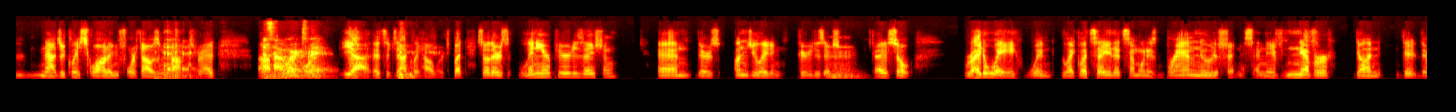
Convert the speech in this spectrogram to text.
magically squatting 4000 pounds right that's um, how it works, or, right? Yeah, that's exactly how it works. But so there's linear periodization and there's undulating periodization. Mm. Okay. So right away, when like let's say that someone is brand new to fitness and they've never done they, they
